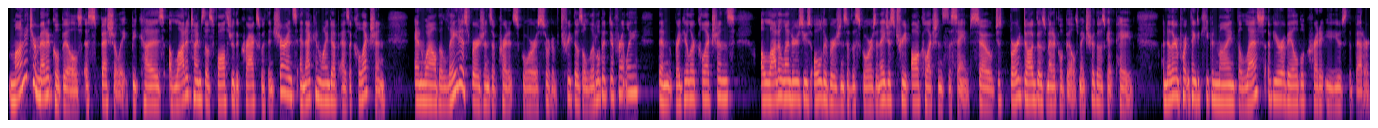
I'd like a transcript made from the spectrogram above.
Monitor medical bills, especially because a lot of times those fall through the cracks with insurance and that can wind up as a collection. And while the latest versions of credit scores sort of treat those a little bit differently than regular collections, a lot of lenders use older versions of the scores and they just treat all collections the same. So just bird dog those medical bills, make sure those get paid. Another important thing to keep in mind the less of your available credit you use, the better.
